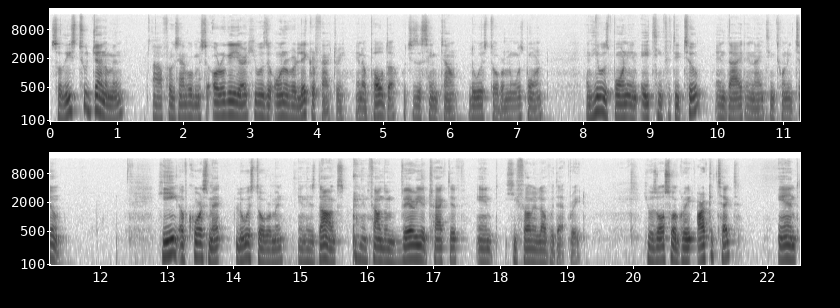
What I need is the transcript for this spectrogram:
So these two gentlemen, uh, for example, Mr. Otto Göller, he was the owner of a liquor factory in Apolda, which is the same town Louis Dobermann was born. And he was born in 1852 and died in 1922. He, of course, met Louis Dobermann and his dogs and found them very attractive, and he fell in love with that breed. He was also a great architect and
